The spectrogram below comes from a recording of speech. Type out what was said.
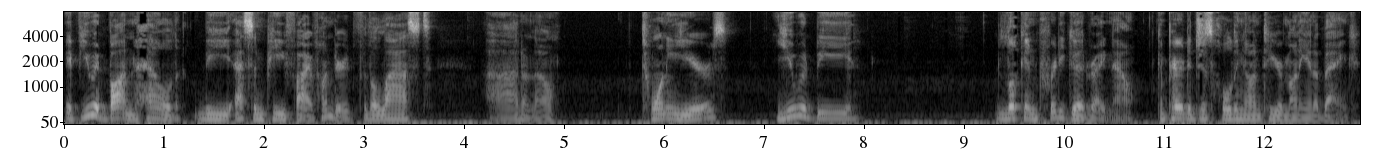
If you had bought and held the S&P 500 for the last uh, I don't know 20 years, you would be looking pretty good right now compared to just holding on to your money in a bank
